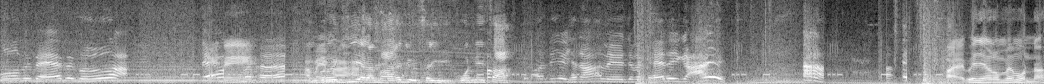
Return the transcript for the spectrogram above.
โอ้ไม่แพ้ไม่เบอร์อะ แพ้ไม่แพ้เบอร์เหี้ยแล้วมากันอยู่สี่คนในสัตว์ตอนนี้ยังชนะเลยจะไปแพ้ได้ไงขายเป็นยังลงไม่หมดนะ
